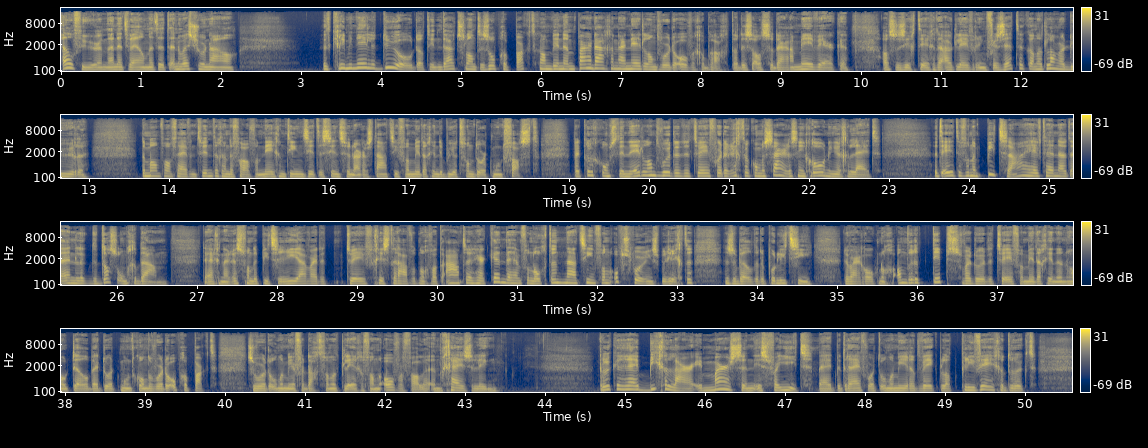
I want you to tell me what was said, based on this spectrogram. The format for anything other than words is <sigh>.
11 uur, net wel met het NOS-journaal. Het criminele duo dat in Duitsland is opgepakt... kan binnen een paar dagen naar Nederland worden overgebracht. Dat is als ze daaraan meewerken. Als ze zich tegen de uitlevering verzetten, kan het langer duren. De man van 25 en de vrouw van 19 zitten sinds hun arrestatie vanmiddag... in de buurt van Dortmund vast. Bij terugkomst in Nederland worden de twee voor de rechtercommissaris in Groningen geleid. Het eten van een pizza heeft hen uiteindelijk de das omgedaan. De eigenares van de pizzeria, waar de twee gisteravond nog wat aten... herkende hem vanochtend na het zien van opsporingsberichten... en ze belde de politie. Er waren ook nog andere tips... waardoor de twee vanmiddag in een hotel bij Dortmund konden worden opgepakt. Ze worden onder meer verdacht van het plegen van overvallen en gijzeling. Drukkerij Biegelaar in Maarsen is failliet. Bij het bedrijf wordt onder meer het weekblad Privé gedrukt.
